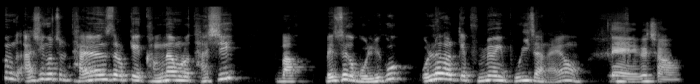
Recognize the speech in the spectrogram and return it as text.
그럼 아신 것처럼 자연스럽게 강남으로 다시 막 매수세가 몰리고 올라갈 게 분명히 보이잖아요. 네, 그렇죠.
